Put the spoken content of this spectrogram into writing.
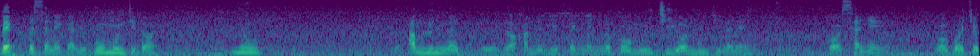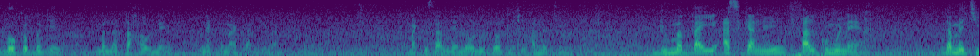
bépp Sénégalais bu munti doon ñu am lu ñu la loo xam ne lii teg nañ la ko muy ci yoon muy ci leneen. Boo sañee boo boo ca boo ko bëggee mën na taxaw ne candidat. Macky Sall ne loolu dootu fi amati. Askan wi fal ku mu neex. Dama ci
